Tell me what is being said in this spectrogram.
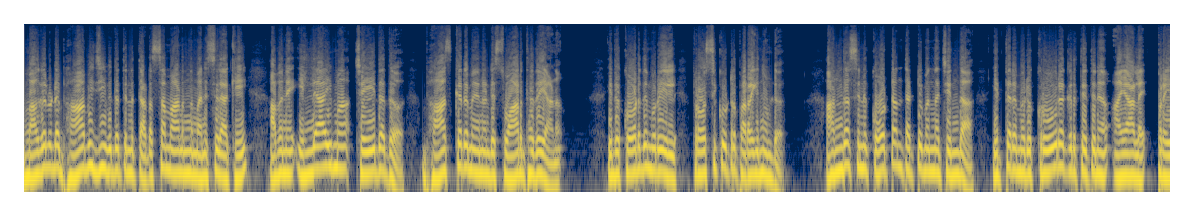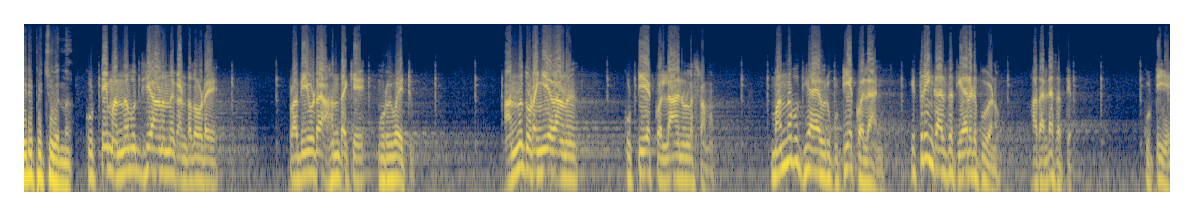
മകളുടെ ഭാവി ജീവിതത്തിന് തടസ്സമാണെന്ന് മനസ്സിലാക്കി അവനെ ഇല്ലായ്മ ചെയ്തത് ഭാസ്കരമേനോന്റെ സ്വാർത്ഥതയാണ്. ഇത് കോടതി മുറിയിൽ പ്രോസിക്യൂട്ടർ പറയുന്നുണ്ട്. അന്തസ്സിന് കോട്ടം തട്ടുമെന്ന ചിന്ത ഇത്തരമൊരു ക്രൂരകൃത്യത്തിന് അയാളെ പ്രേരിപ്പിച്ചുവെന്ന്. കുട്ടി മന്ദബുദ്ധിയാണെന്ന് കണ്ടതോടെ പ്രതിയുടെ അഹന്തയ്ക്ക് മുറിവേറ്റു. അന്ന് തുടങ്ങിയതാണ് കുട്ടിയെ കൊല്ലാനുള്ള ശ്രമം. മന്ദബുദ്ധിയായ ഒരു കുട്ടിയെ കൊല്ലാൻ ഇത്രയും കാലത്തെ തയ്യാറെടുപ്പ് വേണം? അതല്ല സത്യം. കുട്ടിയെ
